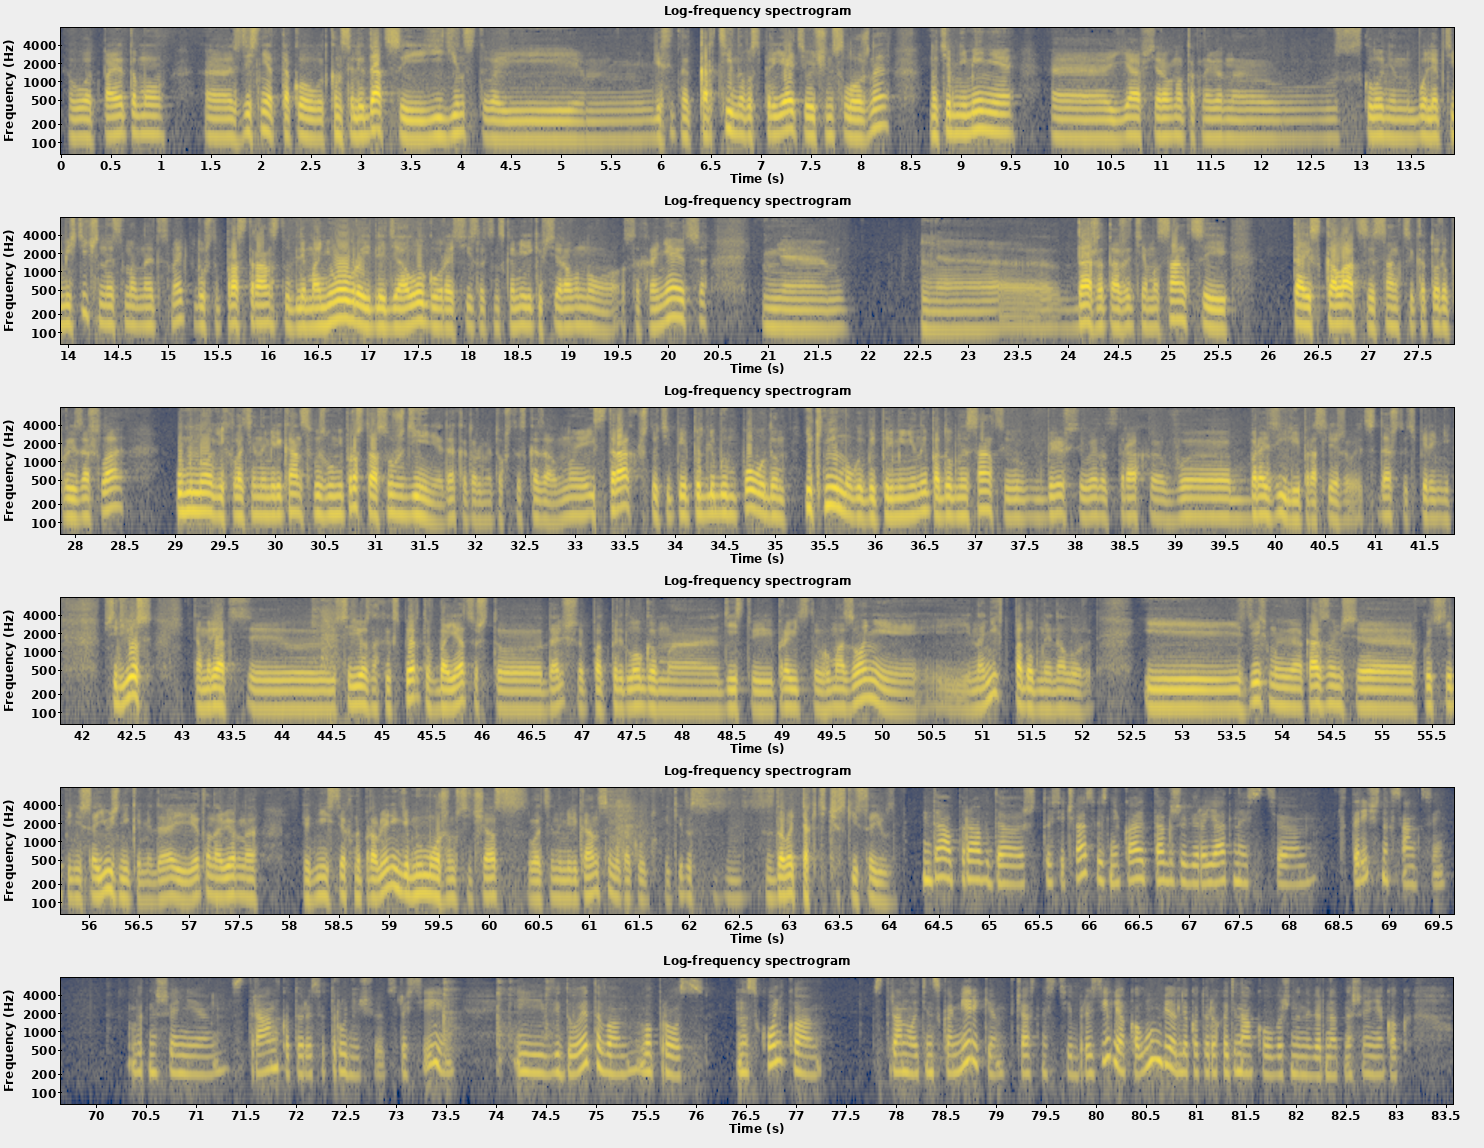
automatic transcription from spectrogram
Вот, поэтому Э, здесь нет такого вот консолидации, единства и действительно картина восприятия очень сложная, но тем не менее э, я все равно так, наверное, склонен более оптимистично на это смотреть, потому что пространство для маневра и для диалога у России с Латинской Америкой все равно сохраняются. Э, даже та же тема санкций, та эскалация санкций, которая произошла – у многих латиноамериканцев вызвал не просто осуждение, да, которое я только что сказал, но и страх, что теперь под любым поводом и к ним могут быть применены подобные санкции. Прежде всего, этот страх в Бразилии прослеживается, да, что теперь они всерьез, там ряд э, серьезных экспертов боятся, что дальше под предлогом э, действий правительства в Амазонии и на них подобное наложат. И здесь мы оказываемся в какой-то степени союзниками, да, и это, наверное, одни из тех направлений, где мы можем сейчас с латиноамериканцами так вот какие-то создавать тактические союзы. Да, правда, что сейчас возникает также вероятность э, вторичных санкций в отношении стран, которые сотрудничают с Россией. И ввиду этого вопрос, насколько страны Латинской Америки, в частности Бразилия, Колумбия, для которых одинаково важны, наверное, отношения как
